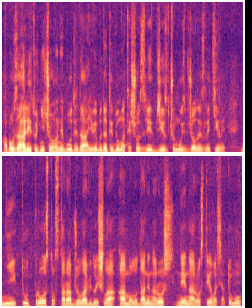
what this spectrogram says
Або взагалі тут нічого не буде, да? і ви будете думати, що зліт бджіл, чомусь бджоли злетіли. Ні, тут просто стара бджола відійшла, а молода не, нарош... не наростилася. Тому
